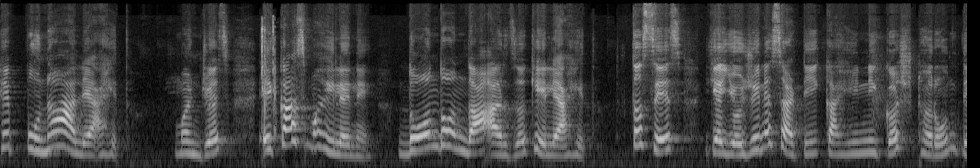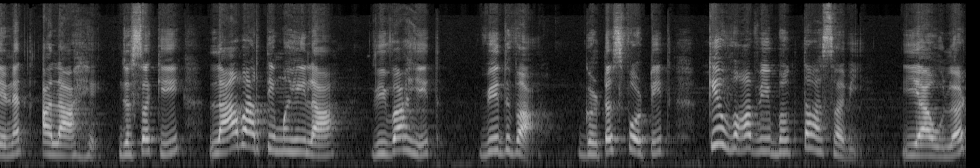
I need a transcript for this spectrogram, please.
हे पुन्हा आले आहेत. म्हणजेच एकाच महिलेने दोन दोनदा अर्ज केले आहेत. तसेच या योजनेसाठी काही निकष ठरवून देण्यात आला आहे. जसं की लाभार्थी महिला विवाहित विधवा. घटस्फोटित किंवा विभक्त असावी. या उलट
